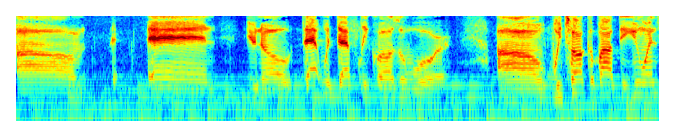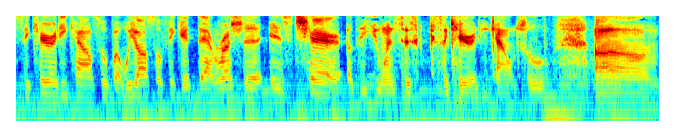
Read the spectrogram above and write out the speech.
um, and you know, that would definitely cause a war. Um, we talk about the UN Security Council, but we also forget that Russia is chair of the UN Security Council. Um,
